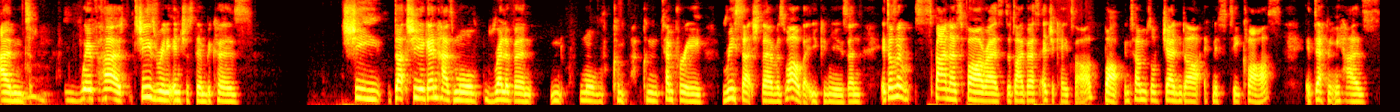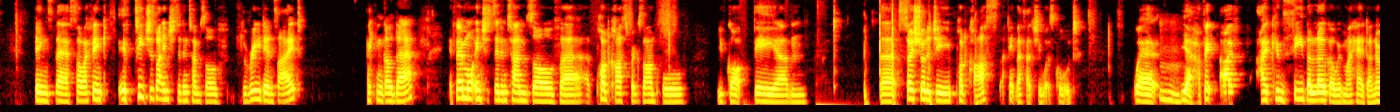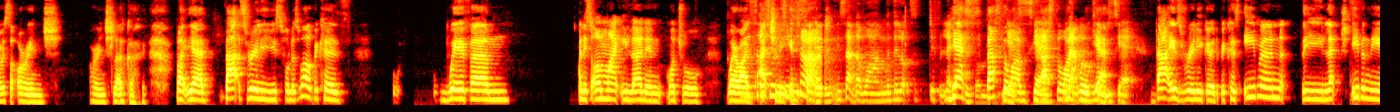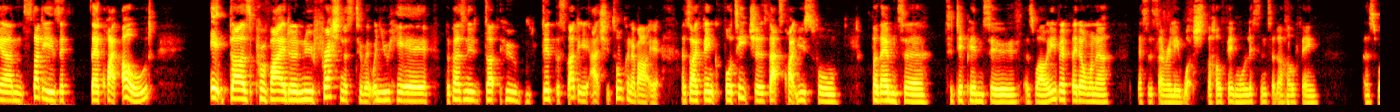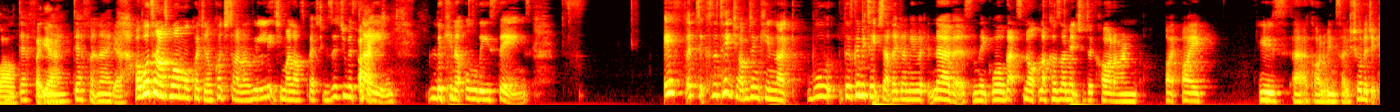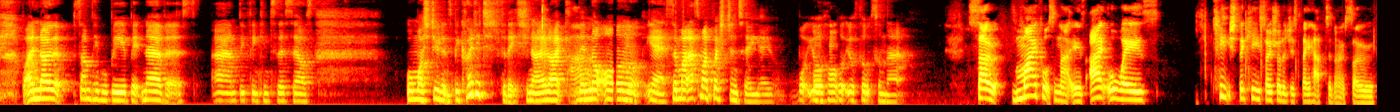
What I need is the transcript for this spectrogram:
And with her, she's really interesting because she that she again has more relevant, more com- contemporary research there as well that you can use, and it doesn't span as far as the diverse educator, but in terms of gender, ethnicity, class, it definitely has things there. So I think if teachers are interested in terms of the reading side, they can go there. If they're more interested in terms of uh, podcasts, for example, you've got the um, the sociology podcast. I think that's actually what it's called. Where Mhm. yeah, I think I I can see the logo in my head. I know it's an orange orange logo, but yeah, that's really useful as well because with um, and it's on my e-learning module where I've actually inserted. show, is that the one with the lots of different lectures? Yes, on that's the Yes, one. Yeah. That's the one. Matt Wilkins. Yes. Yeah. That is really good because even the lect- even the um, studies, if they're quite old, it does provide a new freshness to it when you hear the person who do- who did the study actually talking about it. And so I think for teachers, that's quite useful for them to to dip into as well, even if they don't want to necessarily watch the whole thing or listen to the whole thing as well. But definitely, yeah, definitely. Yeah. I want to ask one more question. I'm conscious of time. It'll be literally my last question because as you were Okay. saying, looking at all these things, if because a teacher, I'm thinking like, well, there's going to be teachers out there going to be nervous and think, well, that's not like as I mentioned to Akala and I, I use uh, Akala in sociology, but I know that some people be a bit nervous and be thinking to themselves. Will my students be credited for this? You know, like they're Ah, not on. Yeah, so my, that's my question to you. What your Mhm. what your thoughts on that? So my thoughts on that is I always teach the key sociologists they have to know. So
